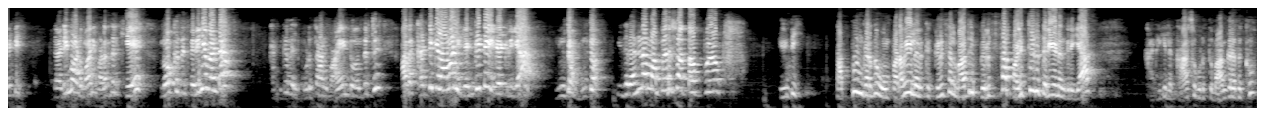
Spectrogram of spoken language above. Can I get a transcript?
ஏடி தடிமாடு மாதிரி வளர்ந்துருக்கியே? நோக்கது தெரிய வேண்டாம். தங்கவேல் கொடுத்தான் வாங்கிட்டு வந்துட்டு அதை கட்டிக்கலாமா எங்கிட்டே கேக்குறியா? இந்த உண்டா இது என்னம்மா பெருசா தப்பு? ஏண்டி தப்புங்கிறது உன் படவையில இருக்க கிழிசல் மாதிரி பெருசா பளிச்சுன்னு தெரியணுங்கிறியா? கடையில காசு கொடுத்து வாங்குறதுக்கும்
